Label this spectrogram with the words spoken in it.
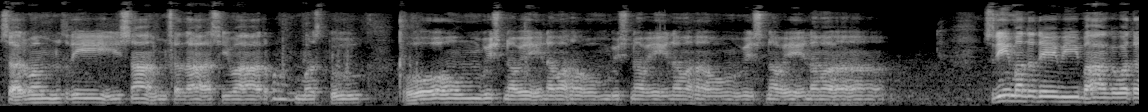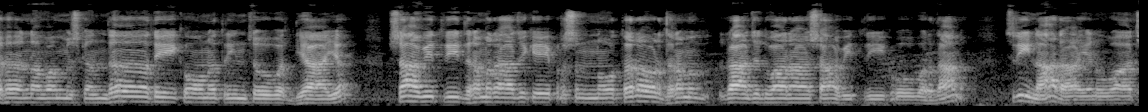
सर्वं श्रीशां सदाशिवार्पणमस्तु। ॐ विष्णवे नमः ॐ विष्णवे नमः ॐ विष्णवे नमः। श्रीमद्देवी भागवत नवम स्कंध अध्याय सावित्री धर्मराज के प्रसन्नोत्तर और धर्मराज द्वारा सावित्री को वरदान। श्री नारायण उवाच,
